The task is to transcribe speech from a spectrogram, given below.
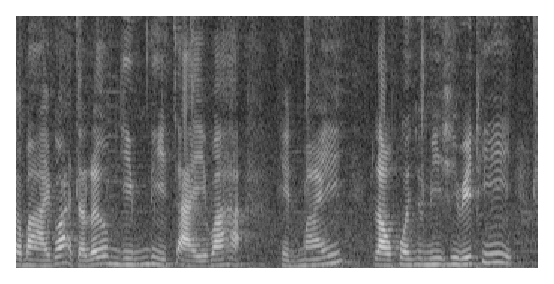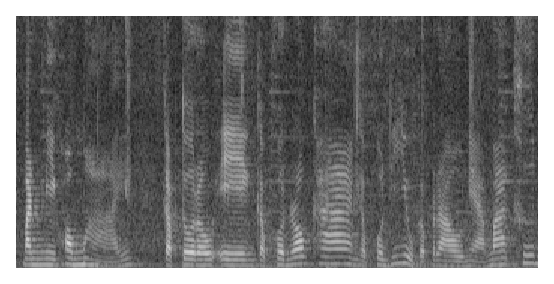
สบายก็อาจจะเริ่มยิ้มดีใจว่าเห็นไหมเราควรจะมีชีวิตที่มันมีความหมาย กับตัวเราเองกับคนรอบข้างกับคนที่อยู่กับเราเนี่ยมากขึ้น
